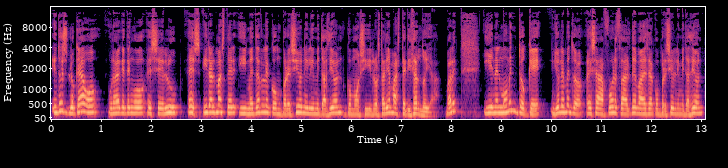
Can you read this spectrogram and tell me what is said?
Entonces lo que hago, una vez que tengo ese loop, es ir al máster y meterle compresión y limitación como si lo estaría masterizando ya, ¿vale? Y en el momento que yo le meto esa fuerza al tema, esa compresión limitación,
